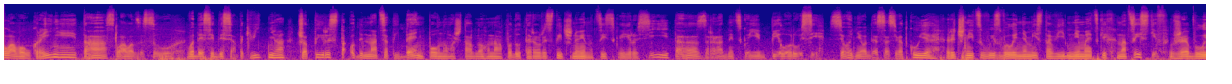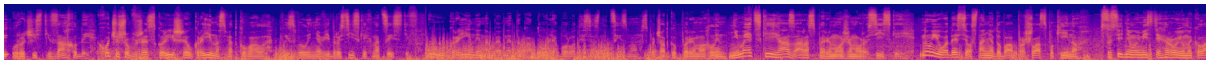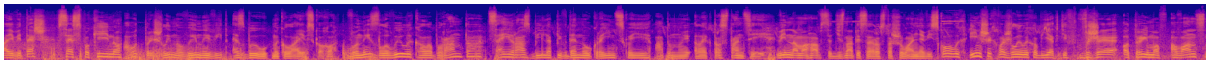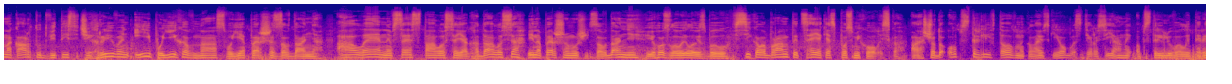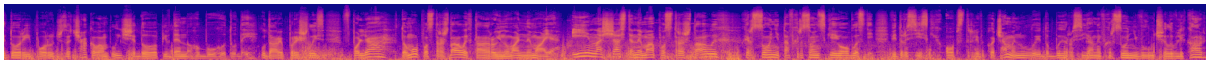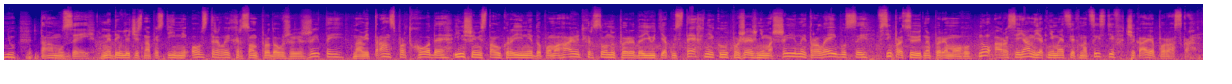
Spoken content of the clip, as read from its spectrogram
Слава Україні та слава ЗСУ в Одесі 10 квітня, 411-й день повномасштабного нападу терористичної нацистської Росії та зрадницької Білорусі. Сьогодні Одеса святкує річницю визволення міста від німецьких нацистів. Вже були урочисті заходи. Хочу, щоб вже скоріше Україна святкувала визволення від російських нацистів. У України, напевне, така доля боротися з нацизмом. Спочатку перемогли німецький, а зараз переможемо російський. Ну і в Одесі остання доба пройшла спокійно. В сусідньому місті Герою Миколаєві теж все спокійно. А от прийшли новини від СБУ Миколаївського. Вони зловили колаборанта цей раз біля південноукраїнської атомної електростанції. Він намагався дізнатися розташування військових інших важливих об'єктів. Вже отримав аванс на карту 2000 гривень і поїхав на своє перше завдання. Але не все сталося як гадалося, і на першому ж завданні його зловило СБУ. Всі колаборанти це якесь посміховисько. А щодо обстрілів, то в Миколаївській області росіяни обстрілювали території поруч з Очаковом ближче до південного бугу. Туди удари прийшлись в поля, тому постраждалих та руйнувань немає. І на щастя, нема постраждалих в Херсоні та в Херсонській області від російських обстрілів. Хоча минулої доби росіяни в Херсоні влучили в лікарню та музей. Не дивлячись на постійні обстріли, Херсон продовжує жити. Навіть транспорт ходить. Інші міста України допомагають Херсону, передають якусь техніку, пожежні машини, тролейбуси. Всі працюють на перемогу. Ну а росіян, як німецьких нацистів, чекає поразка.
